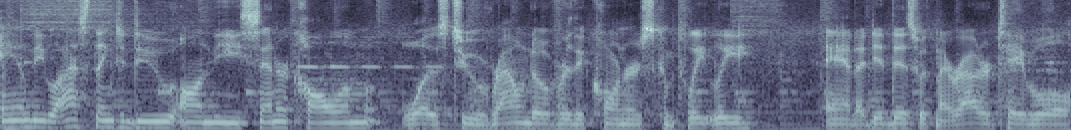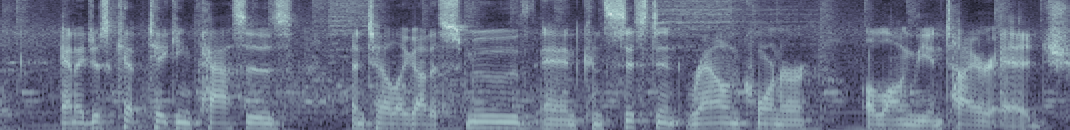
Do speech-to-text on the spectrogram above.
And the last thing to do on the center column was to round over the corners completely. And I did this with my router table and I just kept taking passes until I got a smooth and consistent round corner along the entire edge.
